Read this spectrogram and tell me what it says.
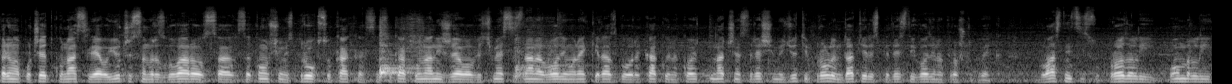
prema početku nasilja. Evo, juče sam razgovarao sa, sa komšijom iz prvog Sokaka, sa u Naniže, evo, već mesec dana vodimo neke razgovore kako i na koji način da se reši. Međutim, problem datira iz 50. godina prošlog veka. Vlasnici su prodali, pomrli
